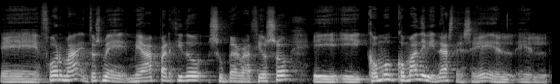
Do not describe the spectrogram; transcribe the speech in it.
eh, forma. Entonces me, ha parecido súper gracioso. ¿Y, cómo, cómo, adivinaste el,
